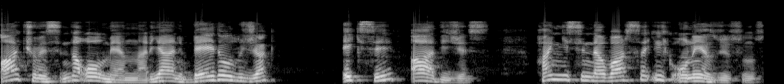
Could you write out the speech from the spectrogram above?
A kümesinde olmayanlar. Yani B'de olacak eksi A diyeceğiz. Hangisinde varsa ilk onu yazıyorsunuz.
